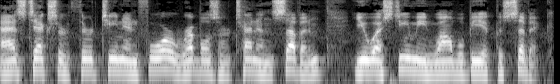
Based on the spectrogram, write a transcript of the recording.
Aztecs are 13 and 4, Rebels are 10 and 7. USD meanwhile will be at Pacific.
